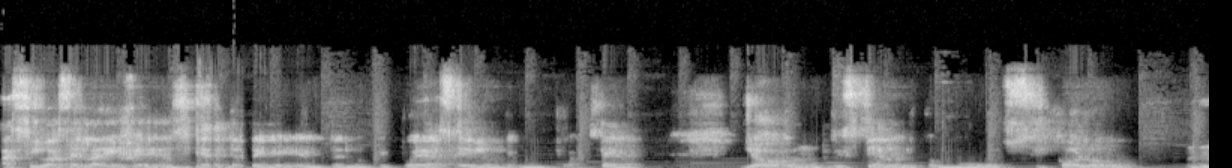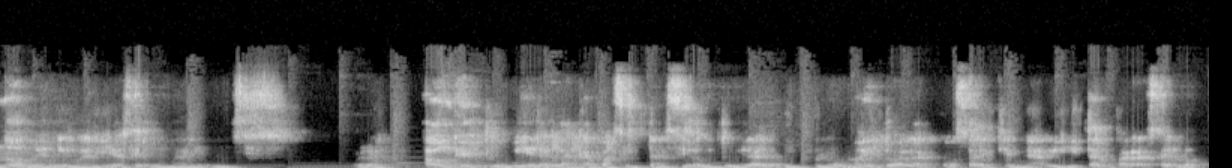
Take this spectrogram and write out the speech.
Así va a ser la diferencia entre, entre lo que puede hacer y lo que no puede hacer. Yo como cristiano y como psicólogo no me animaría a hacer una denuncia aunque tuviera la capacitación, tuviera el diploma y toda la cosa de que me habilitan para hacerlo,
